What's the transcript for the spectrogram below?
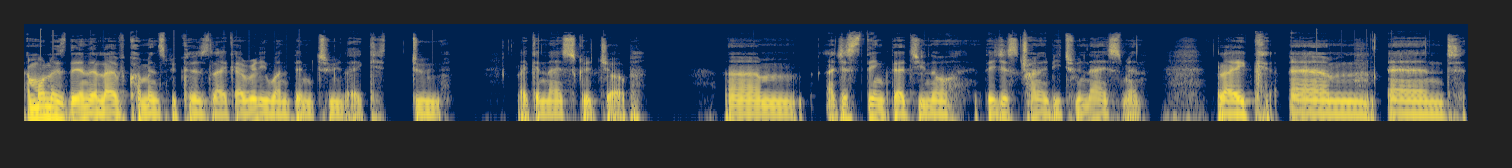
I'm always there in the live comments because, like, I really want them to like do like a nice, good job. Um, I just think that you know they're just trying to be too nice, man. Like, um, and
